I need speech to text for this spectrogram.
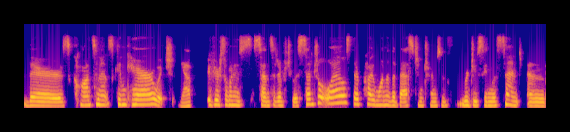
There's Consonant Skincare, which yep. if you're someone who's sensitive to essential oils, they're probably one of the best in terms of reducing the scent and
